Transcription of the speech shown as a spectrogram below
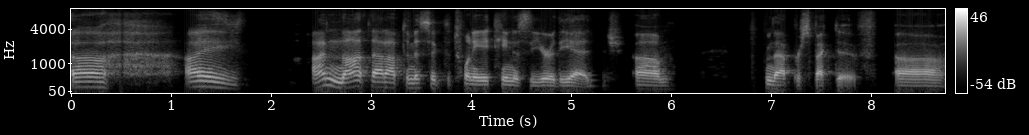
Uh, I I'm not that optimistic that 2018 is the year of the Edge. Um, from that perspective. Uh,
